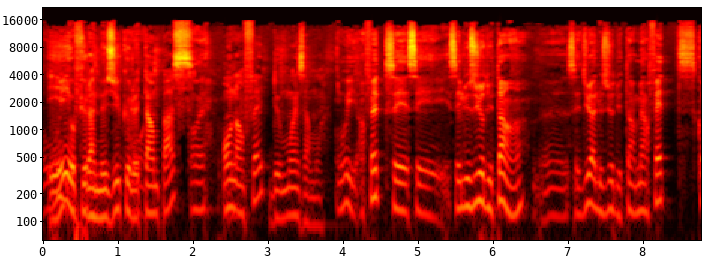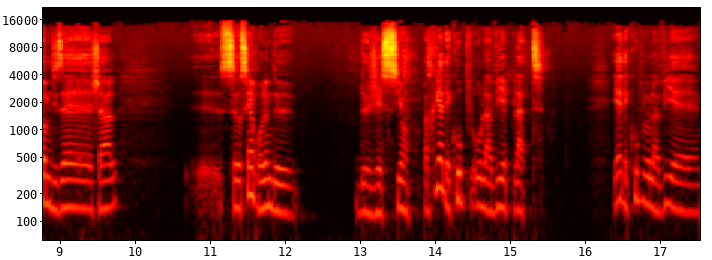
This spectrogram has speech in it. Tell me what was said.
oui. Et au fur et à mesure que le ouais. temps passe, ouais. on en fait de moins en moins. Oui, en fait, c'est l'usure du temps. Hein. C'est dû à l'usure du temps. Mais en fait, comme disait Charles, c'est aussi un problème de, de gestion. Parce qu'il y a des couples où la vie est plate. Il y a des couples où la vie est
